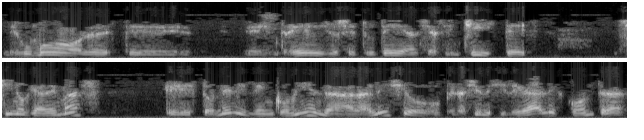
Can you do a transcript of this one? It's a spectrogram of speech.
de humor, este, eh, entre ellos se tutean, se hacen chistes, sino que además eh, Stornelli le encomienda a D'Alessio operaciones ilegales contra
